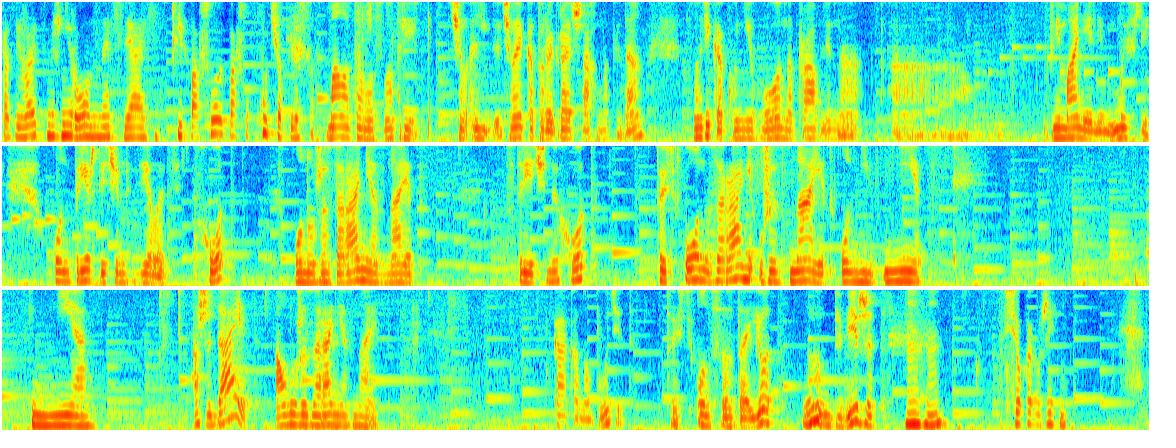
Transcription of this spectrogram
Развиваются межнейронные связи. И пошло, и пошло. Куча плюсов. Мало того, смотри, чел- человек, который играет в шахматы, да, смотри, как у него направлено а, внимание или мысли. Он прежде чем сделать ход, он уже заранее знает встречный ход. То есть он заранее уже знает, он не, не, не ожидает, а он уже заранее знает как оно будет. То есть он создает, он движет. Все как в жизни.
